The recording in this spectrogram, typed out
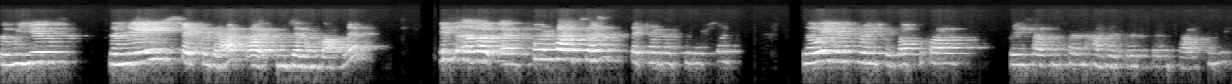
So we use the main spectrograph at Magellan Valley. It's about a 4,000 spectral resolution. The wavelength range is optical, 3,700 to 7,000.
